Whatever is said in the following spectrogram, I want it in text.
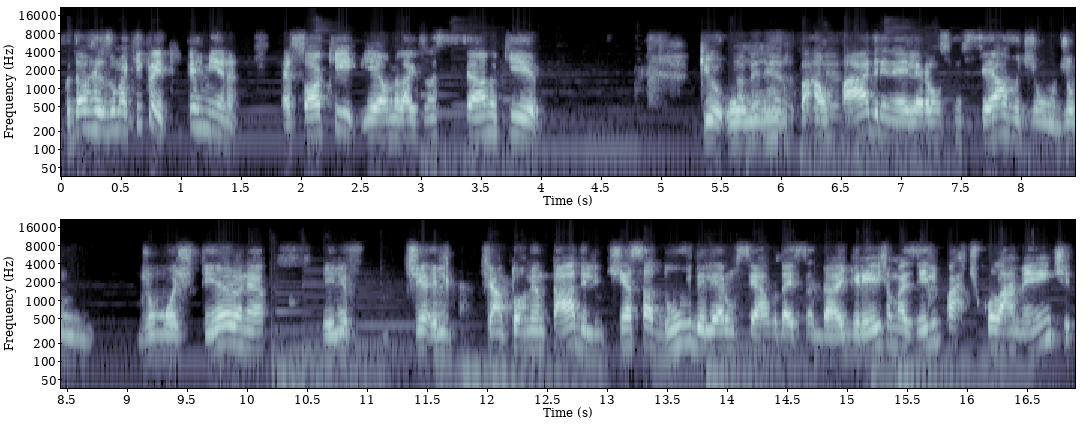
Vou dar um resumo aqui, Cleiton, termina. É só que é um milagre de Lanciano que que um, tá beleza, tá um, um, padre, né, ele era um, um servo de um, de um de um mosteiro, né? Ele tinha, ele tinha atormentado, ele tinha essa dúvida, ele era um servo da, da igreja, mas ele particularmente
